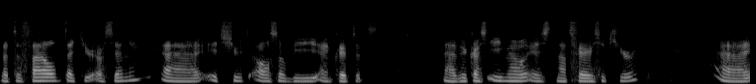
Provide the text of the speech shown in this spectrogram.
But the file that you are sending, uh, it should also be encrypted uh, because email is not very secure. Uh,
